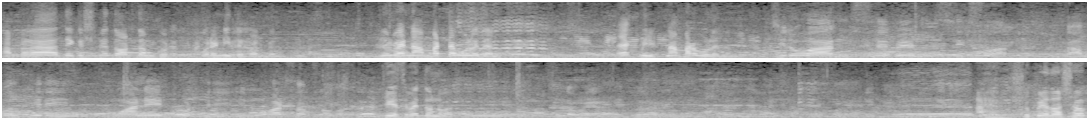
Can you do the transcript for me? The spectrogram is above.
আপনারা দেখে শুনে দরদাম কর- নিতে পারবেন। জুয়েল ভাই নাম্বারটা বলে দেন। এক মিনিট নাম্বার বলে দেন। Zero one seven six one double three one eight four three imo WhatsApp আছে। ঠিক আছে ভাই ধন্যবাদ। সুপ্রিয় দর্শক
